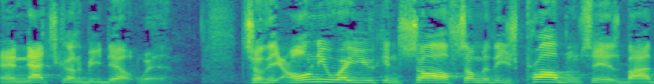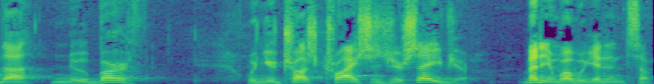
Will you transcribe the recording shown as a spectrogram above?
And that's going to be dealt with. So the only way you can solve some of these problems is by the new birth, when you trust Christ as your Savior. But anyway, we'll get into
